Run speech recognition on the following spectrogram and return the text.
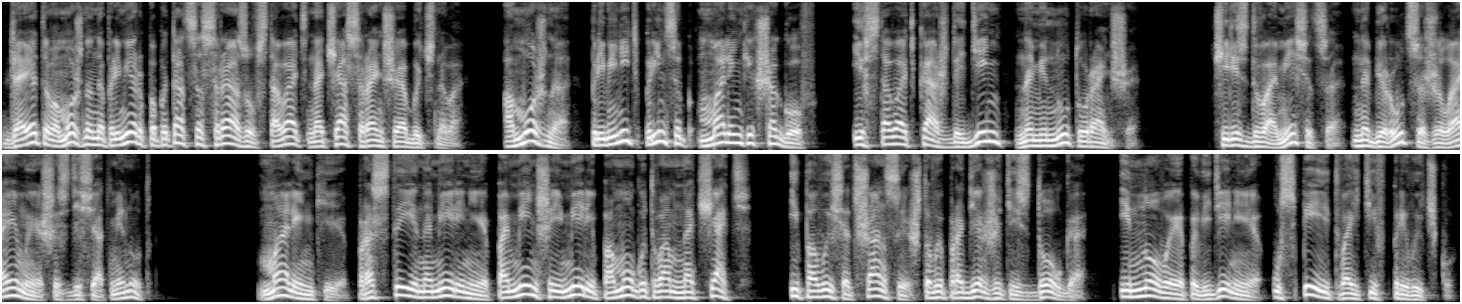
Для этого можно, например, попытаться сразу вставать на час раньше обычного. А можно применить принцип маленьких шагов и вставать каждый день на минуту раньше. Через два месяца наберутся желаемые 60 минут. Маленькие, простые намерения по меньшей мере помогут вам начать и повысят шансы, что вы продержитесь долго, и новое поведение успеет войти в привычку.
